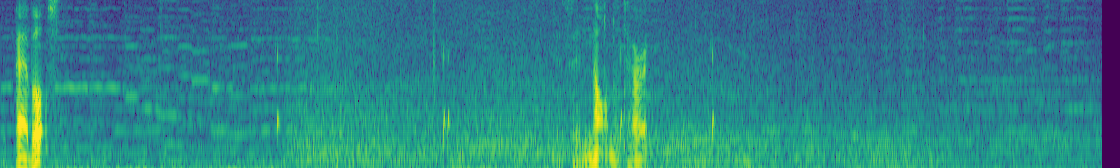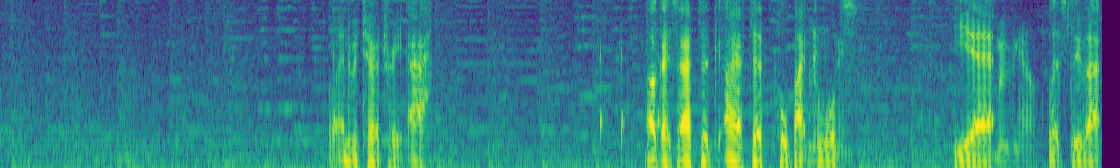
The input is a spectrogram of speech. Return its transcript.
repair bots. Let's say not on the turret. Enemy territory. Ah. Okay, so I have to I have to pull back towards. Yeah, Moving out. let's do that.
